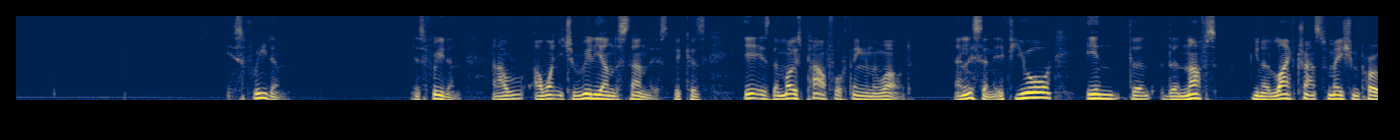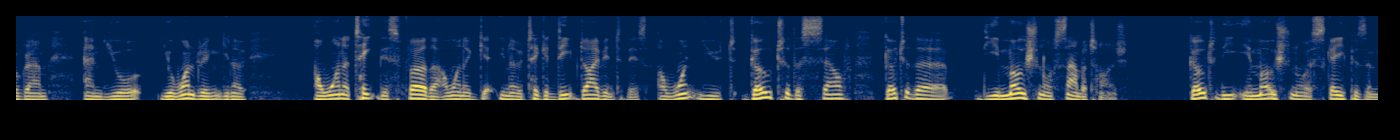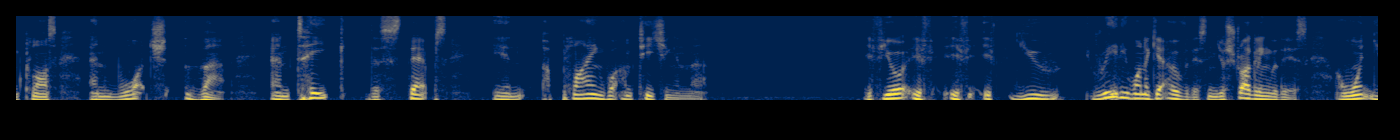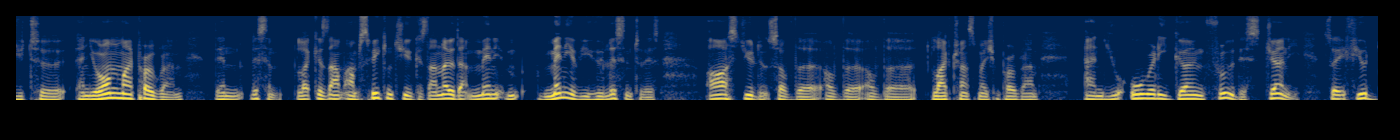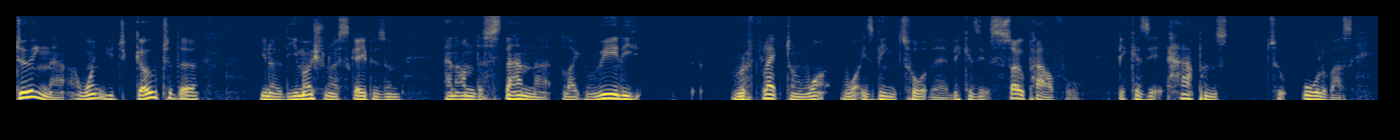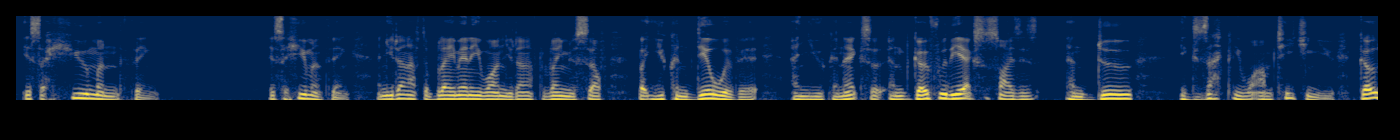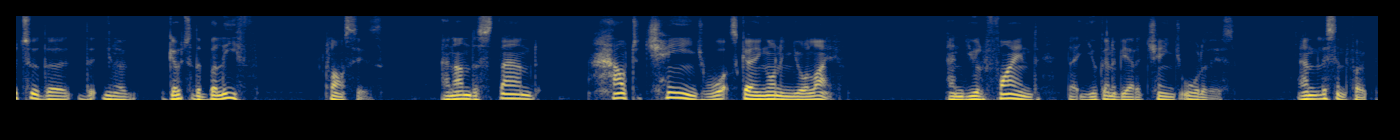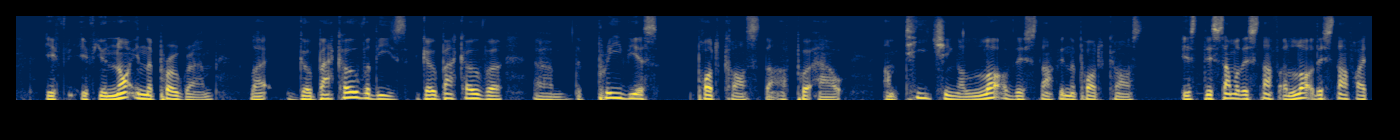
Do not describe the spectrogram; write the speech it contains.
it is freedom. It's freedom. And I, I want you to really understand this because it is the most powerful thing in the world. And listen, if you're in the the Nafs, you know, life transformation program and you're you're wondering, you know, I want to take this further. I want to get, you know, take a deep dive into this. I want you to go to the self, go to the the emotional sabotage. Go to the emotional escapism class and watch that and take the steps in applying what I'm teaching in that. If you're if if if you really want to get over this and you're struggling with this, I want you to, and you're on my program, then listen, like, because I'm, I'm speaking to you because I know that many, many of you who listen to this are students of the, of the, of the life transformation program and you're already going through this journey. So if you're doing that, I want you to go to the, you know, the emotional escapism and understand that, like really reflect on what, what is being taught there because it's so powerful, because it happens to all of us. It's a human thing. It's a human thing. And you don't have to blame anyone, you don't have to blame yourself, but you can deal with it and you can ex- and go through the exercises and do exactly what I'm teaching you. Go to the, the you know, go to the belief classes and understand how to change what's going on in your life and you'll find that you're going to be able to change all of this. And listen, folk, if if you're not in the program, like go back over these, go back over um, the previous podcasts that I've put out. I'm teaching a lot of this stuff in the podcast. Is this some of this stuff? A lot of this stuff, I,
